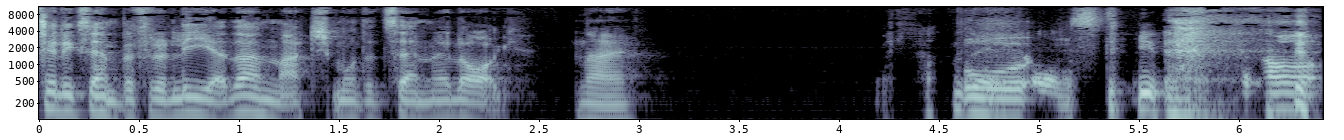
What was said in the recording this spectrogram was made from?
till exempel för att leda en match mot ett sämre lag. nej. Det är Och- konstigt. Ja,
